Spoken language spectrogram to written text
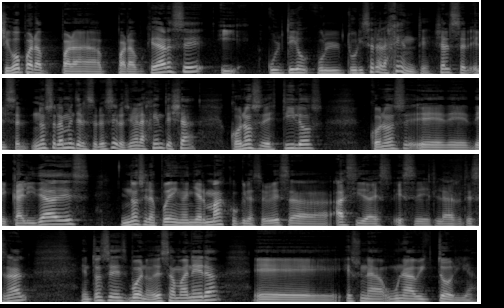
llegó para, para, para quedarse y culturizar a la gente. Ya el no solamente el cervecero, sino la gente ya conoce de estilos, conoce eh, de, de calidades, no se las puede engañar más porque la cerveza ácida es, es- es la artesanal. Entonces, bueno, de esa manera eh, es una, una victoria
